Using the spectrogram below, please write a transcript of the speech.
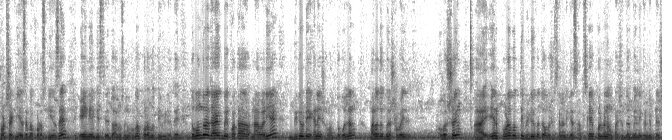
খরচা কী আছে বা খরচ কী আছে, এই নিয়ে বিস্তারিত আলোচনা করব পরবর্তী ভিডিওতে। তো বন্ধুরা, যাই হোক কথা না বাড়িয়ে ভিডিওটি এখানেই সমাপ্ত করলাম। ভালো থাকবেন সবাই। অবশ্যই। এর পরবর্তী ভিডিও পেতে অবশ্যই চ্যানেলটিকে সাবস্ক্রাইব করবেন এবং পাশে দেওয়া বেল আইকনটি প্রেস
